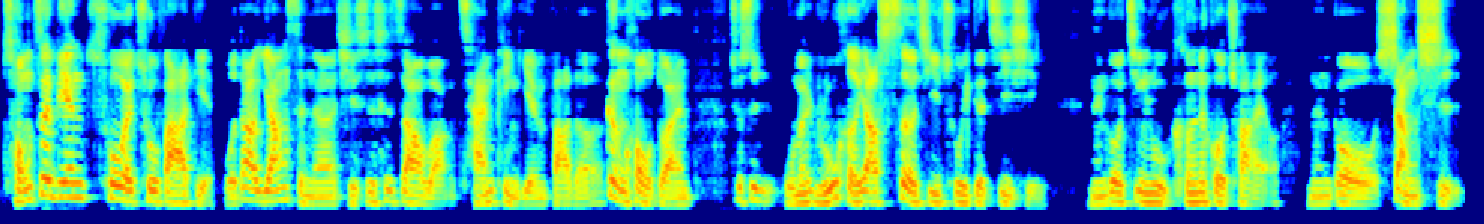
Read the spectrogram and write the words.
从这边作为出发点，我到 Janssen 呢，其实是在往产品研发的更后端，就是我们如何要设计出一个剂型，能够进入 clinical trial，能够上市。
